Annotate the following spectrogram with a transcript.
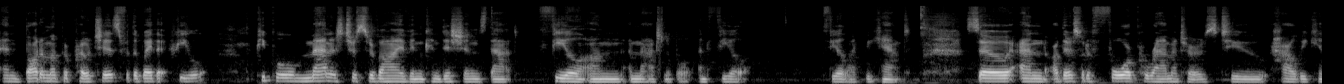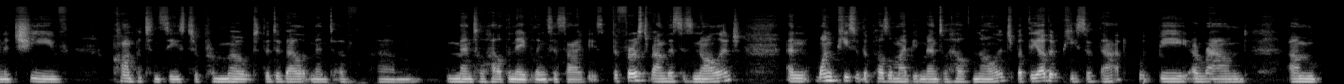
and bottom up approaches for the way that feel, people manage to survive in conditions that feel unimaginable and feel feel like we can't. So, and are there sort of four parameters to how we can achieve competencies to promote the development of um, mental health enabling societies. The first around this is knowledge. And one piece of the puzzle might be mental health knowledge, but the other piece of that would be around um,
